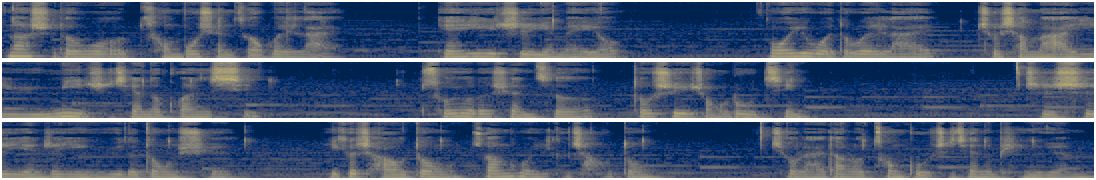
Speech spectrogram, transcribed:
那时的我从不选择未来，连意志也没有。我与我的未来就像蚂蚁与蜜之间的关系，所有的选择都是一种路径，只是沿着隐喻的洞穴。一个巢洞钻过一个巢洞，就来到了纵谷之间的平原。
